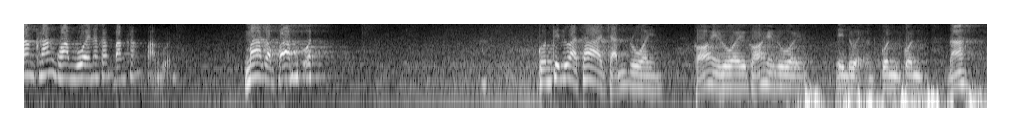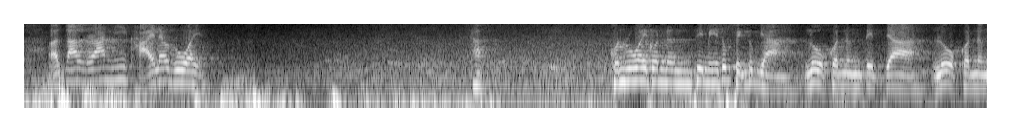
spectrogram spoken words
บางครั้งความรวยนะครับ บางครั้งความรวย มากับความรวย คนคิดว่าถ้าฉันรวย ขอให้รวย ขอให้รวยนี่ด้วยคนคนนะร้านร้านนี้ขายแล้วรวย ครับ คนรวยคนหนึ่งที่มีทุกสิ่งทุกอย่าง ลูกคนหนึ่งติดยา ลูกคนหนึ่ง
